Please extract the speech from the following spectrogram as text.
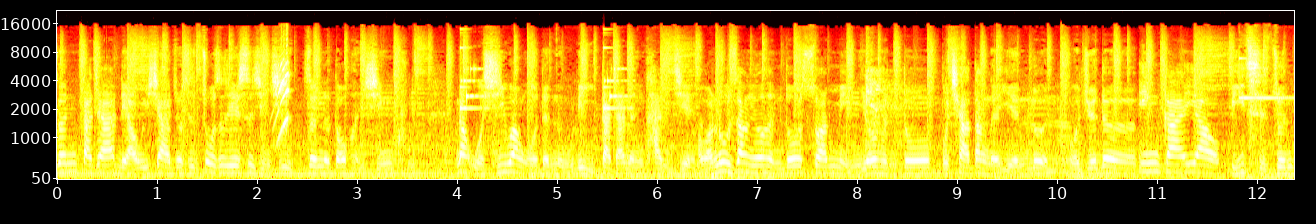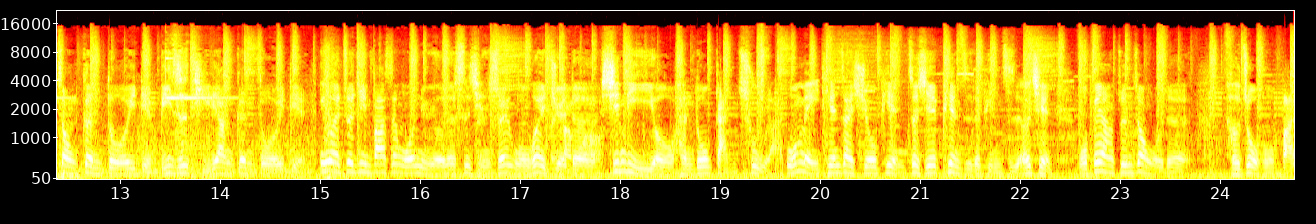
跟大家聊一下，就是做这些事情，其实真的都很辛苦。那我希望我的努力大家能看见。网络上有很多酸民，有很多不恰当的言论，我觉得应该要彼此尊重更多一点，彼此体谅更多一点。因为最近发生我女儿的事情，所以我会觉得心里有很多感触啦。我每天在修片，这些片子的品质，而且我非常尊重我的合作伙伴，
